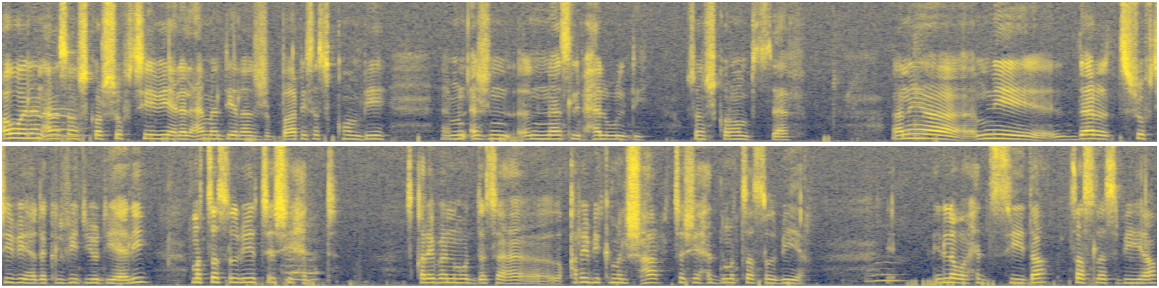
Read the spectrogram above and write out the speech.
اولا أنا سنشكر شوف تيفي على العمل ديالها الجبار اللي تتقوم به من أجل الناس اللي بحال ولدي. وتنشكرهم بزاف. أنا مني دارت شوف تيفي هذاك الفيديو ديالي ما اتصل بيا حتى شي حد. تقريبا مدة قريب يكمل شهر حتى شي حد ما اتصل بيا إلا واحد السيدة اتصلت بيا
